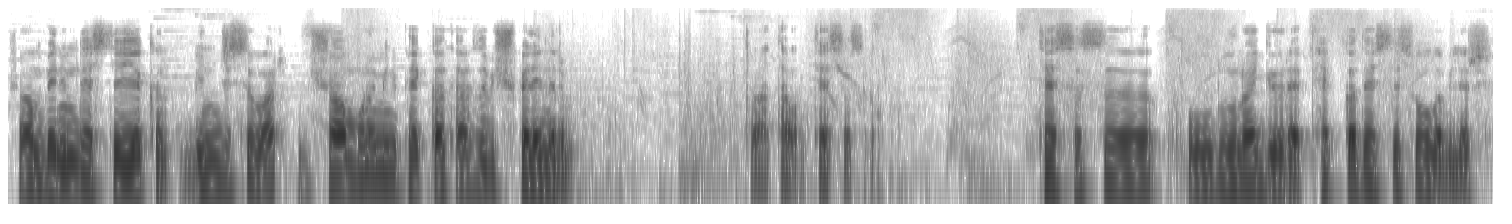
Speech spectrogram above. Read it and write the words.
Şu an benim desteğe yakın. Birincisi var. Şu an buna mini pek atarsa bir şüphelenirim. Ha tamam Tesla'sı var. Tesla'sı olduğuna göre Pekka destesi olabilir.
